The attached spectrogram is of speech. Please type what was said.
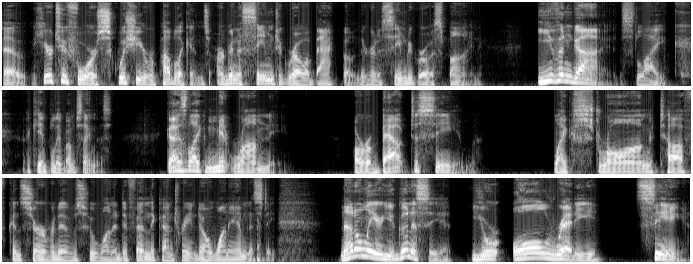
uh, heretofore squishy Republicans are going to seem to grow a backbone. They're going to seem to grow a spine. Even guys like, I can't believe I'm saying this, guys like Mitt Romney are about to seem like strong, tough conservatives who want to defend the country and don't want amnesty. Not only are you going to see it, you're already seeing it.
